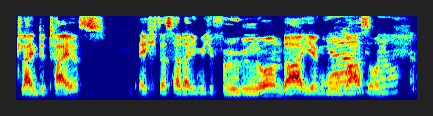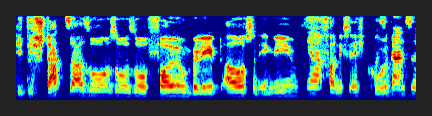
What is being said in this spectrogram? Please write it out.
kleinen Details, echt, dass halt da irgendwelche Vögel und da irgendwo ja, was genau. und die, die Stadt sah so, so, so voll und belebt aus und irgendwie ja. fand ich es echt cool. Also ganze,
